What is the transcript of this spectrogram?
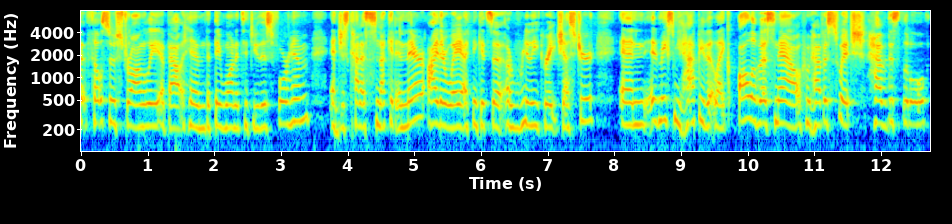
that felt so strongly about him that they wanted to do this for him and just kind of snuck it in there. Either way, I think it's a, a really great gesture and it makes me happy that like all of us now who have a Switch have this little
